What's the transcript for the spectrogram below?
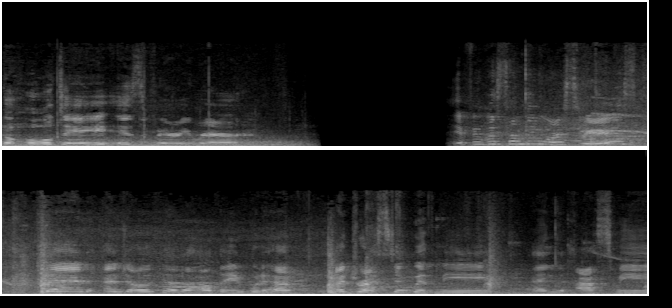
the whole day is very rare. If it was something more serious, then Angelica, the health aide, would have addressed it with me and asked me,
